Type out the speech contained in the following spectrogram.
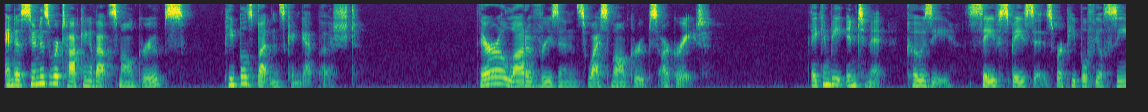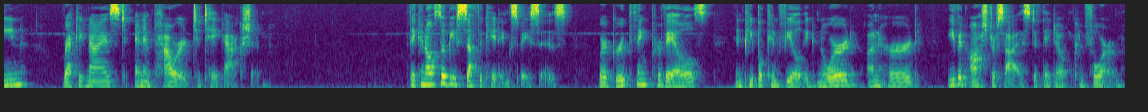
And as soon as we're talking about small groups, people's buttons can get pushed. There are a lot of reasons why small groups are great. They can be intimate, cozy, safe spaces where people feel seen, recognized, and empowered to take action. They can also be suffocating spaces where groupthink prevails and people can feel ignored, unheard, even ostracized if they don't conform.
